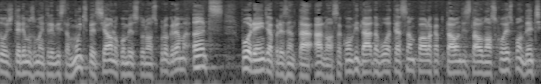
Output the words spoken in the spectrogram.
Hoje teremos uma entrevista muito especial no começo do nosso programa. Antes, porém, de apresentar a nossa convidada, vou até São Paulo, a capital, onde está o nosso correspondente,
